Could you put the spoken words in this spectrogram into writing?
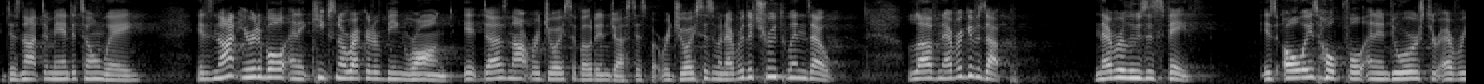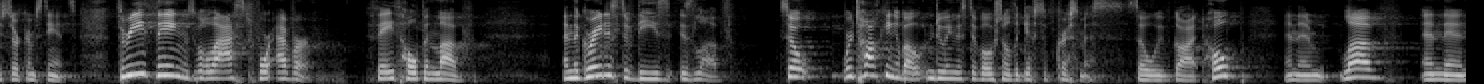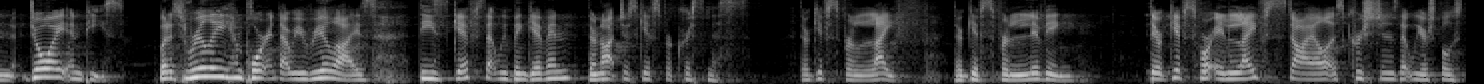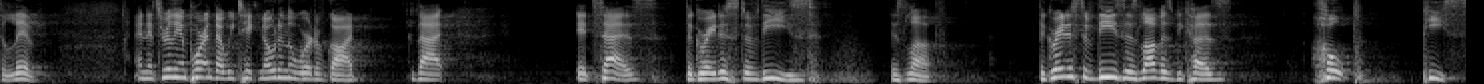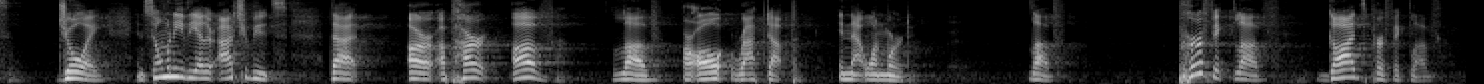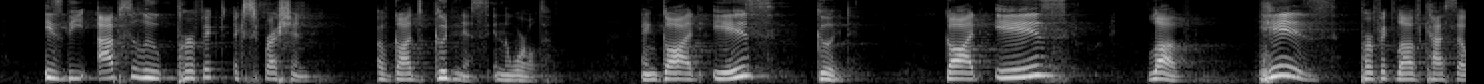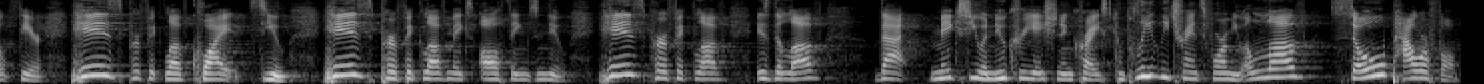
It does not demand its own way. It is not irritable and it keeps no record of being wronged. It does not rejoice about injustice, but rejoices whenever the truth wins out. Love never gives up, never loses faith, is always hopeful, and endures through every circumstance. Three things will last forever faith, hope, and love. And the greatest of these is love. So, we're talking about in doing this devotional the gifts of Christmas. So, we've got hope, and then love, and then joy and peace. But it's really important that we realize These gifts that we've been given, they're not just gifts for Christmas, they're gifts for life, they're gifts for living, they're gifts for a lifestyle as Christians that we are supposed to live. And it's really important that we take note in the Word of God that it says, the greatest of these is love. The greatest of these is love, is because hope, peace, joy, and so many of the other attributes that are a part of love are all wrapped up in that one word love. Perfect love, God's perfect love, is the absolute perfect expression of God's goodness in the world. And God is good. God is love. His perfect love casts out fear. His perfect love quiets you. His perfect love makes all things new. His perfect love is the love that makes you a new creation in Christ, completely transform you. A love so powerful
